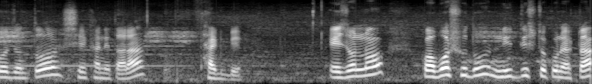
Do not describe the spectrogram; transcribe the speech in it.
পর্যন্ত সেখানে তারা থাকবে। এই জন্য কবর শুধু নির্দিষ্ট কোনো একটা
